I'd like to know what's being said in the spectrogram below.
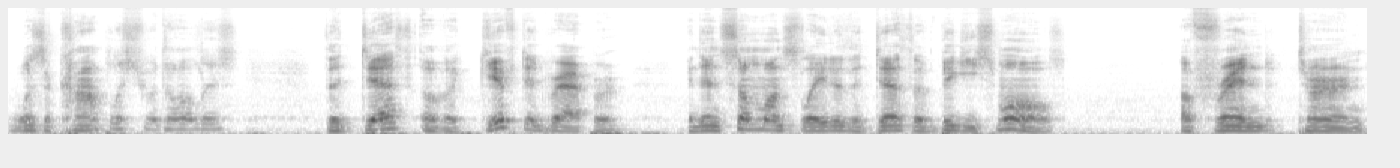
was accomplished with all this? The death of a gifted rapper, and then some months later, the death of Biggie Smalls, a friend turned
